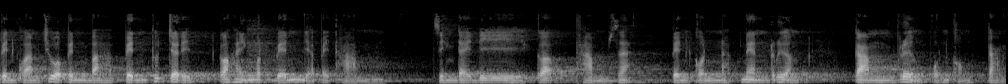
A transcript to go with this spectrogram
เป็นความชั่วเป็นบาปเป็นทุจริตก็ให้งดเว้นอย่าไปทำสิ่งใดดีก็ทำซะเป็นคนหนักแน่นเรื่องกรรมเรื่องผลของกรรม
